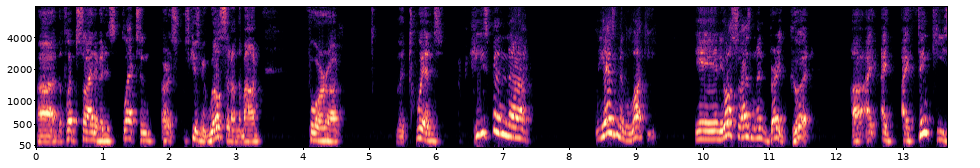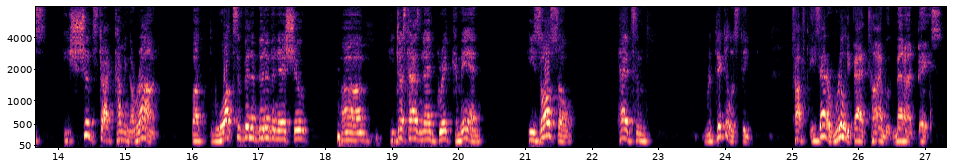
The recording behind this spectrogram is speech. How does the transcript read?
Uh, the flip side of it is flexen or excuse me wilson on the mound for uh, the twins. He's been uh, he hasn't been lucky and he also hasn't been very good. Uh, I, I i think he's he should start coming around but the walks have been a bit of an issue. Um, he just hasn't had great command. He's also had some ridiculously tough. He's had a really bad time with men on base.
